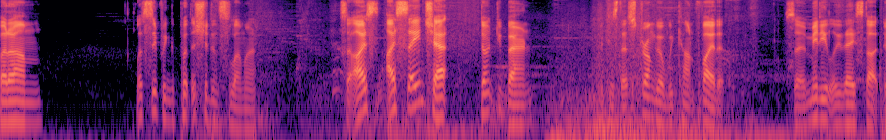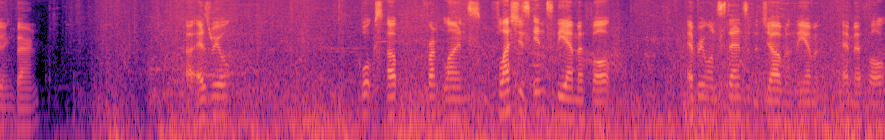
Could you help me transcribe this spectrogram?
But, um, let's see if we can put this shit in slow-mo. So I, I say in chat, don't do Baron, because they're stronger, we can't fight it. So immediately they start doing Baron. Uh, Ezreal walks up front lines, flashes into the MF. Everyone stands in the Jarvan and the M MF.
